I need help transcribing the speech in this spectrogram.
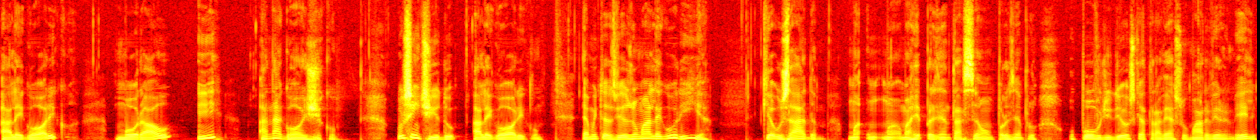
alegórico, moral e anagógico. O sentido alegórico é muitas vezes uma alegoria que é usada, uma, uma, uma representação, por exemplo, o povo de Deus que atravessa o Mar Vermelho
